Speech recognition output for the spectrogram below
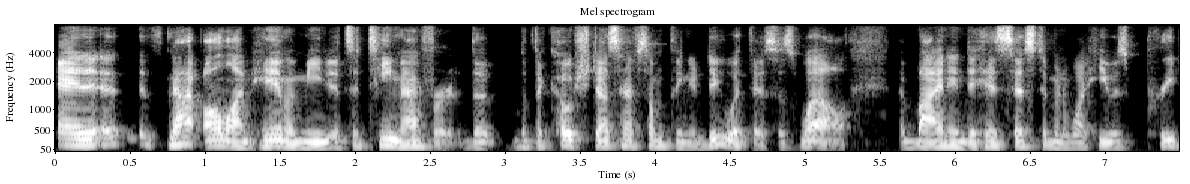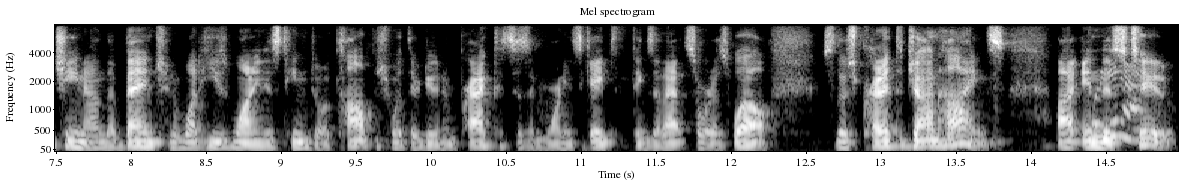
and it's not all on him. I mean, it's a team effort. The, but the coach does have something to do with this as well, buying into his system and what he was preaching on the bench and what he's wanting his team to accomplish, what they're doing in practices and morning skates and things of that sort as well. So there's credit to John Hynes uh, in this yeah. too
